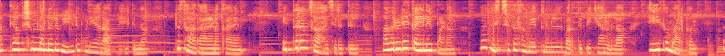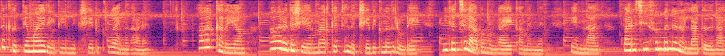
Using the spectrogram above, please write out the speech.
അത്യാവശ്യം നല്ലൊരു വീട് പണിയാൻ ആഗ്രഹിക്കുന്ന ഒരു സാധാരണക്കാരൻ. ഇത്തരം സാഹചര്യത്തിൽ അവരുടെ കയ്യിലെ പണം ഒരു നിശ്ചിത സമയത്തിനുള്ളിൽ വർദ്ധിപ്പിക്കാനുള്ള ഏക മാർഗം അത് കൃത്യമായ രീതിയിൽ നിക്ഷേപിക്കുക എന്നതാണ്. അവർക്കറിയാം അവരത് ഷെയർ മാർക്കറ്റിൽ നിക്ഷേപിക്കുന്നതിലൂടെ മികച്ച ലാഭമുണ്ടായേക്കാമെന്ന്. എന്നാൽ പരിചയസമ്പന്നരല്ലാത്തതിനാൽ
